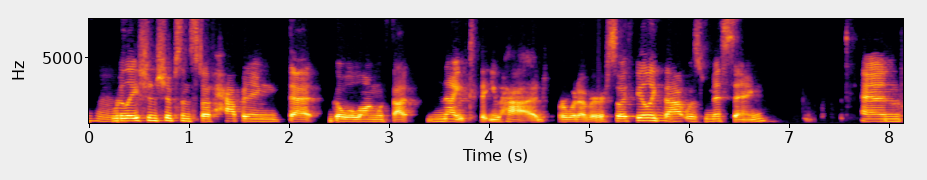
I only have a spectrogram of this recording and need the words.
Mhm. relationships and stuff happening that go along with that night that you had or whatever. So I feel like Mm. that was missing. And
